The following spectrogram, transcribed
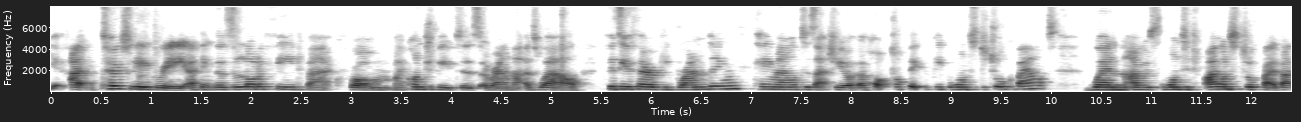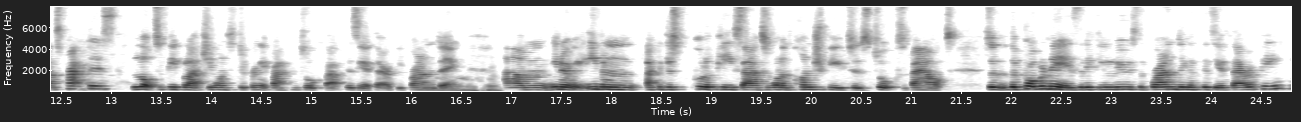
Yeah, I totally agree. I think there's a lot of feedback from my contributors around that as well. Physiotherapy branding came out as actually a, a hot topic that people wanted to talk about. When I was wanted, I wanted to talk about advanced practice. Lots of people actually wanted to bring it back and talk about physiotherapy branding. Oh, okay. Um, you know, even I could just pull a piece out of one of the contributors talks about. So the problem is that if you lose the branding of physiotherapy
